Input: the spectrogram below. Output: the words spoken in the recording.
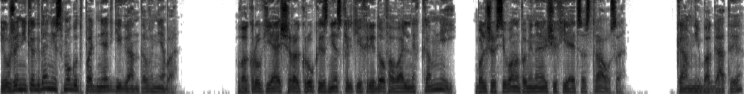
и уже никогда не смогут поднять гиганта в небо. Вокруг ящера круг из нескольких рядов овальных камней, больше всего напоминающих яйца страуса. Камни богатые,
